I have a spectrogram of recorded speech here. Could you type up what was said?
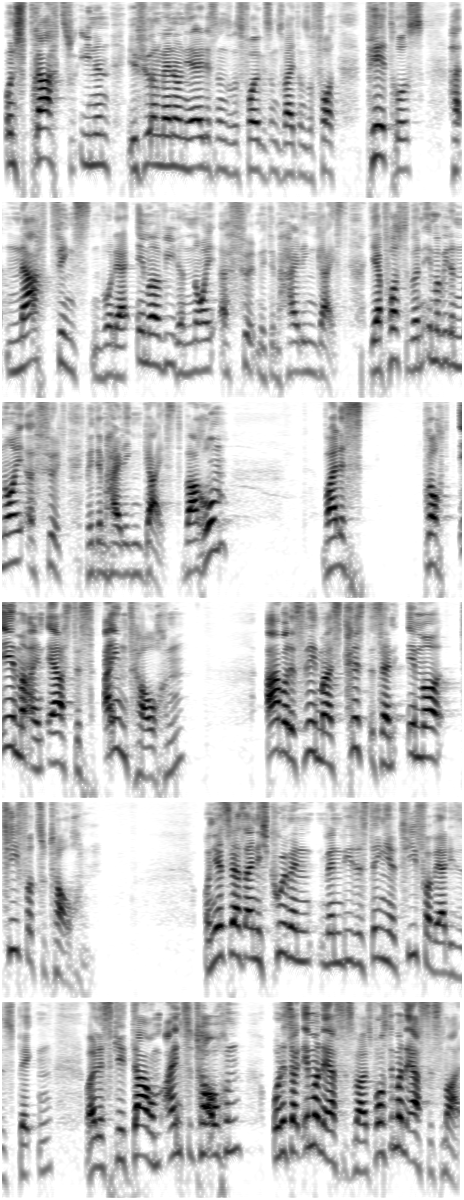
und sprach zu ihnen, ihr führen Männer und ihr Ältesten unseres Volkes und so weiter und so fort. Petrus hat nach Pfingsten, wurde er immer wieder neu erfüllt mit dem Heiligen Geist. Die Apostel werden immer wieder neu erfüllt mit dem Heiligen Geist. Warum? Weil es braucht immer ein erstes Eintauchen, aber das Leben als Christ ist ein immer tiefer zu tauchen. Und jetzt wäre es eigentlich cool, wenn, wenn dieses Ding hier tiefer wäre, dieses Becken, weil es geht darum, einzutauchen und es ist halt immer ein erstes Mal. Es brauchst immer ein erstes Mal.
